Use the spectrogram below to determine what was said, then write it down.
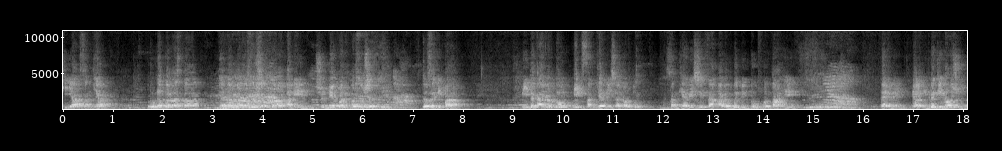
की या संख्या ऋण पण असतात धन पण असू शकतात आणि शून्य पण असू शकते. जसं की पहा मी इथं काय करतो? एक संख्या रेषा काढतो. संख्या रेषेचा आरंभ बिंदू कोणता आहे? नाही नाही. त्याला इंग्रजी नाव शून्य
